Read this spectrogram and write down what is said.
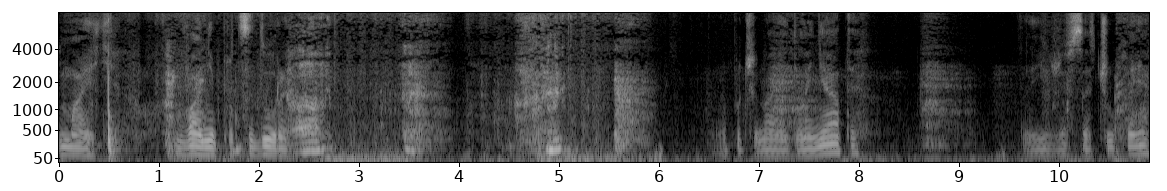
приймають ванні процедури. Починають линяти, та їх вже все чухає.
